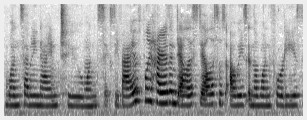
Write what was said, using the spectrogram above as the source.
179 to 165. Only higher than Dallas. Dallas was always in the 140s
